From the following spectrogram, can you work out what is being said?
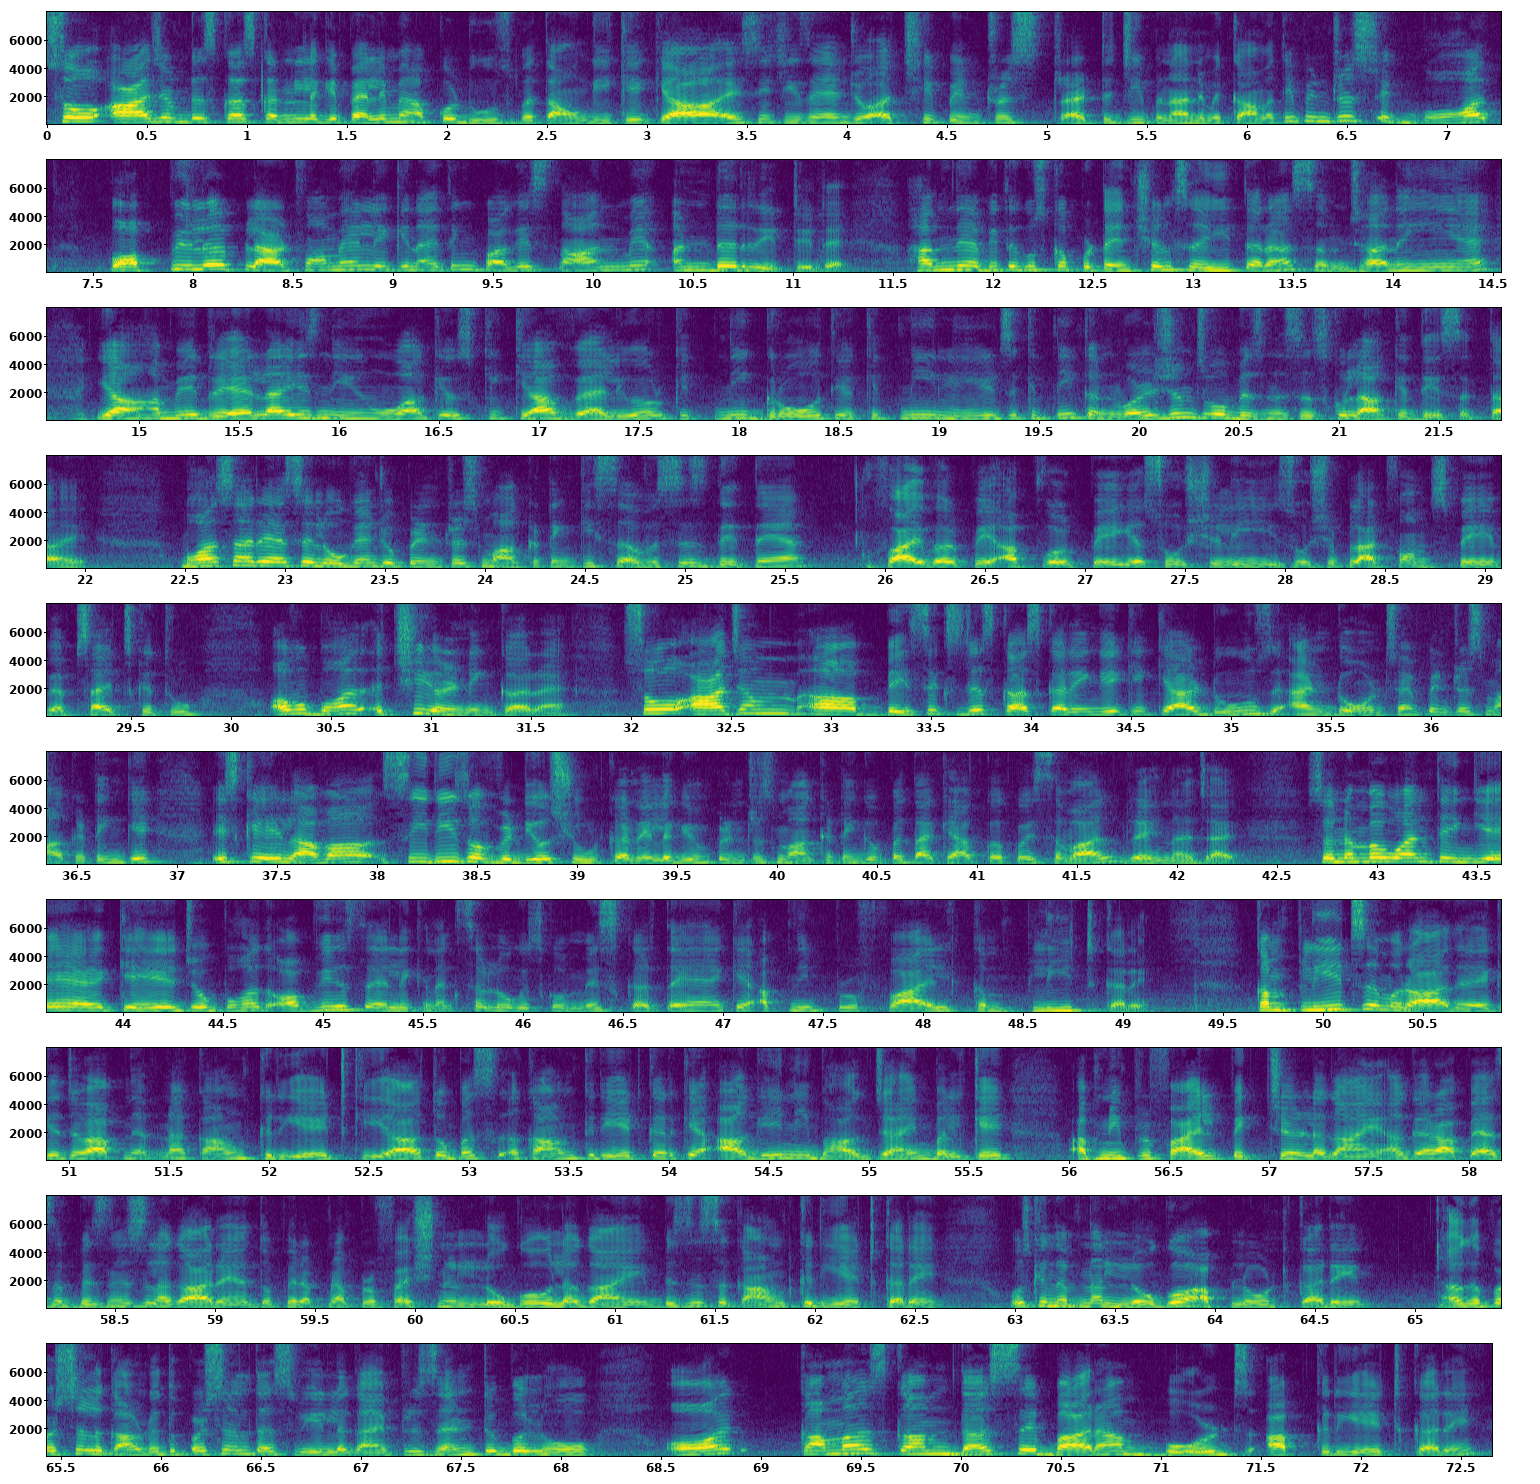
सो so, आज हम डिस्कस करने लगे पहले मैं आपको डूज बताऊँगी कि क्या ऐसी चीज़ें हैं जो अच्छी पिंट्रेस्ट स्ट्रेटजी बनाने में काम आती है। पिंट्रेस्ट एक बहुत पॉपुलर प्लेटफॉर्म है लेकिन आई थिंक पाकिस्तान में अंडर है। हमने अभी तक उसका पोटेंशियल सही तरह समझा नहीं है या हमें रियलाइज़ नहीं हुआ कि उसकी क्या वैल्यू है और कितनी ग्रोथ या कितनी लीड्स कितनी कन्वर्जन्स वो बिजनेसेस को ला के दे सकता है। बहुत सारे ऐसे लोग हैं जो पिंट्रेस्ट मार्केटिंग की सर्विसेज़ देते हैं। फाइवर पे अपवर्क पे या सोशली सोशल प्लेटफॉर्म्स पे वेबसाइट्स के थ्रू और वो बहुत अच्छी अर्निंग कर रहे हैं। सो so, आज हम बेसिक्स uh, डिस्कस करेंगे कि क्या डूज एंड डोंट्स हैं पिंट्रेस्ट मार्केटिंग के। इसके अलावा सीरीज़ ऑफ़ वीडियो शूट करने लगी हूँ पिंट्रेस्ट मार्केटिंग के ऊपर ताकि आपका कोई सवाल रह ना जाए। सो नंबर वन थिंग ये है कि जो बहुत ऑब्वियस है लेकिन अक्सर लोग इसको मिस करते हैं कि अपनी प्रोफ़ाइल कंप्लीट करें। कंप्लीट से मुराद है कि जब आपने अपना अकाउंट क्रिएट किया तो बस अकाउंट क्रिएट करके आगे नहीं भाग जाएँ, बल्कि अपनी प्रोफ़ाइल पिक्चर लगाएँ। अगर आप एज अ बिज़नेस लगा रहे हैं तो फिर अपना प्रोफेशनल लोगो लगाएँ बिज़नेस अकाउंट क्रिएट करें, उसके अंदर अपना लोगो अपलोड करें। अगर पर्सनल अकाउंट है तो पर्सनल तस्वीर लगाएँ प्रेजेंटेबल हो, और कम अज़ कम 10 से 12 बोर्ड्स आप क्रिएट करें।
